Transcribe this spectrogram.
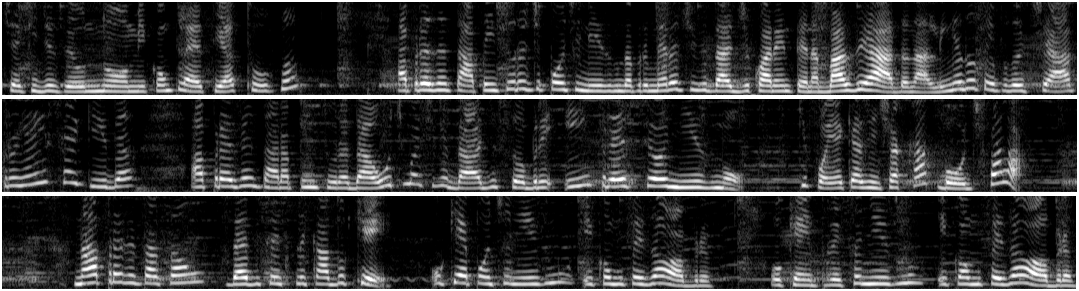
tinha que dizer o nome completo e a turma. Apresentar a pintura de pontilismo da primeira atividade de quarentena baseada na linha do tempo do teatro e, em seguida, apresentar a pintura da última atividade sobre impressionismo, que foi a que a gente acabou de falar. Na apresentação deve ser explicado o que? O que é pontilismo e como fez a obra. O que é impressionismo e como fez a obra.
